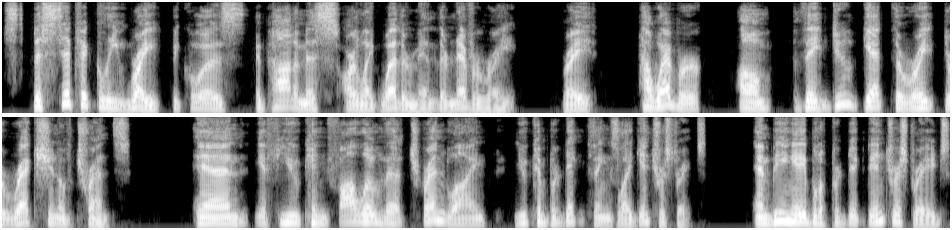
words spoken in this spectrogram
specifically right because economists are like weathermen, they're never right, right? However, um, they do get the right direction of trends. And if you can follow that trend line, you can predict things like interest rates. And being able to predict interest rates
